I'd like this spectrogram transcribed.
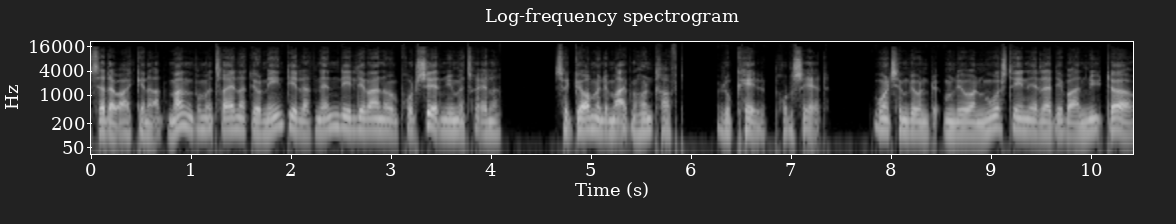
så der var generelt mangel på materialer. Det var den ene del, og den anden del, det var, når man producerede nye materialer, så gjorde man det meget med håndkraft, lokalt produceret. Uanset om det, var, om det var en mursten, eller det var en ny dør,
